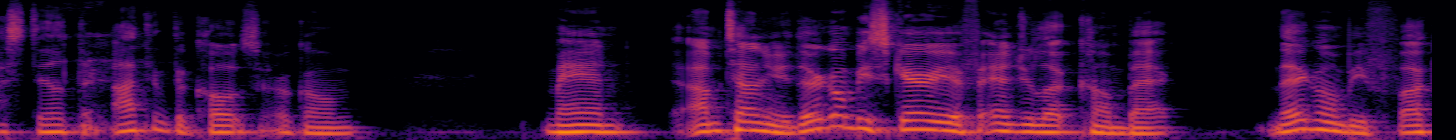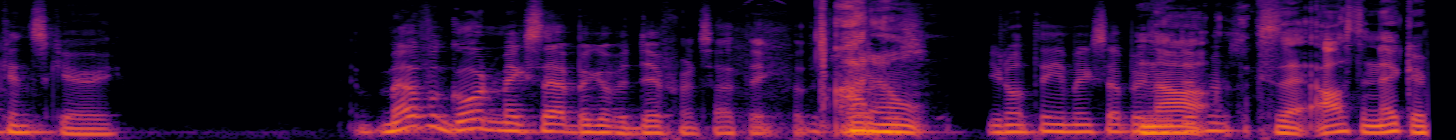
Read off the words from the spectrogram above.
I still think I think the Colts are going Man, I'm telling you, they're gonna be scary if Andrew Luck come back. They're gonna be fucking scary. Melvin Gordon makes that big of a difference, I think, for the Chargers. I don't. You don't think he makes that big of a difference? No, because Austin Ekeler,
